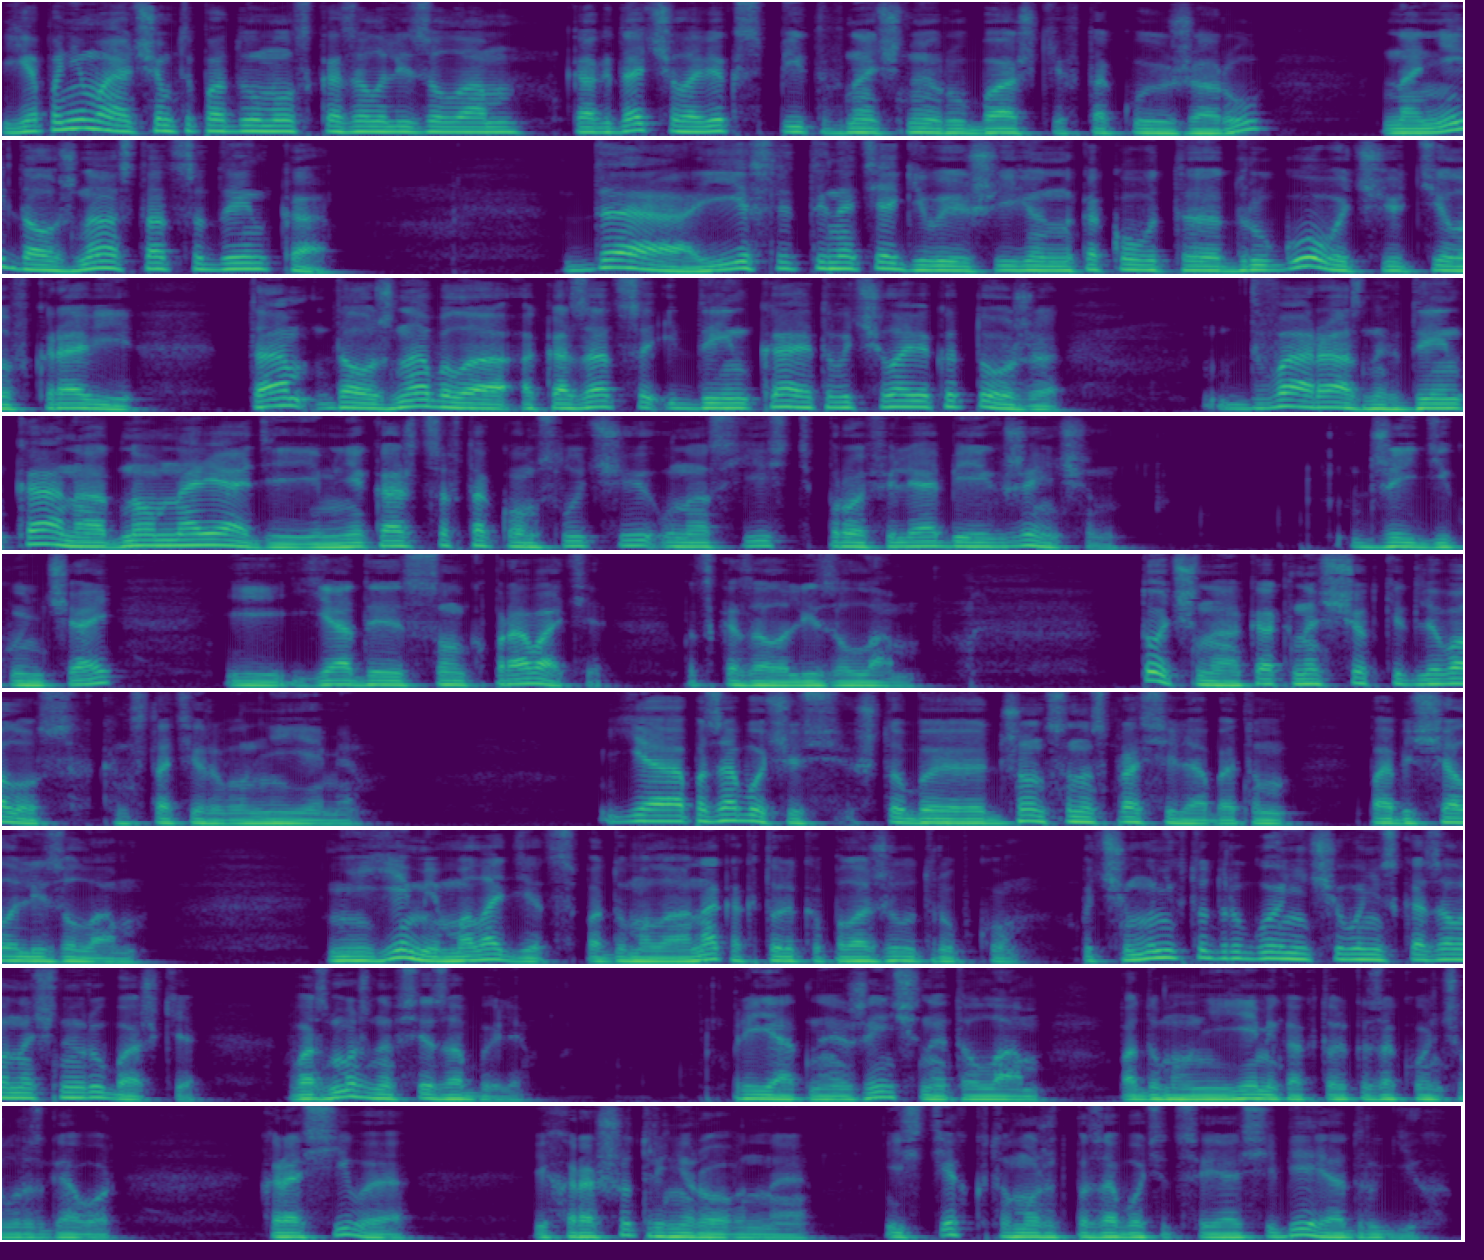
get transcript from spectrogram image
«Я понимаю, о чем ты подумал», — сказала Лиза Лам. «Когда человек спит в ночной рубашке в такую жару, на ней должна остаться ДНК». «Да, если ты натягиваешь ее на какого-то другого, чье тело в крови, там должна была оказаться и ДНК этого человека тоже. Два разных ДНК на одном наряде, и мне кажется, в таком случае у нас есть профили обеих женщин. Джей Ди Кунчай и Яды Сонг Правати, — подсказала Лиза Лам. «Точно, как на щетке для волос», — констатировал Ниеми. «Я позабочусь, чтобы Джонсона спросили об этом», — пообещала Лиза Лам. «Ниеми молодец», — подумала она, как только положила трубку. «Почему никто другой ничего не сказал о ночной рубашке? Возможно, все забыли». «Приятная женщина — это Лам», — подумал Ниеми, как только закончил разговор. «Красивая и хорошо тренированная» из тех, кто может позаботиться и о себе, и о других.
